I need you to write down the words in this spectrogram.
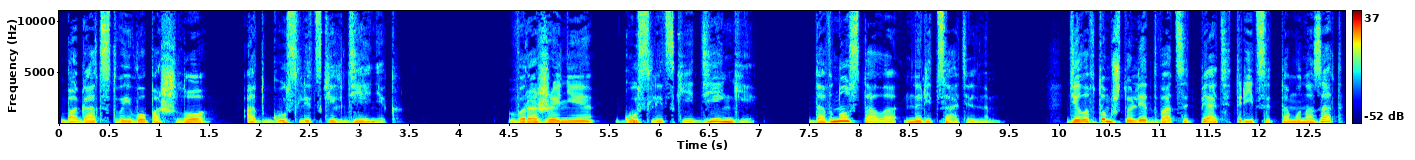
богатство его пошло от гуслицких денег. Выражение «гуслицкие деньги» давно стало нарицательным. Дело в том, что лет 25-30 тому назад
